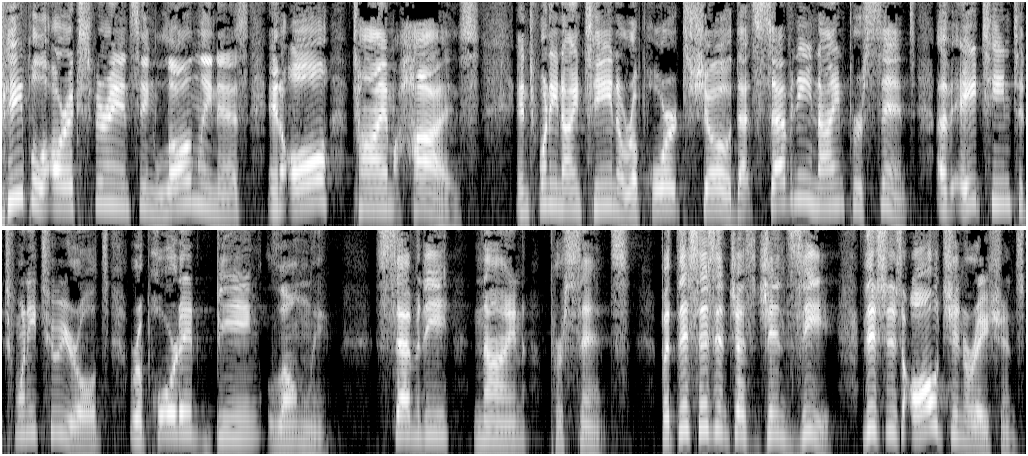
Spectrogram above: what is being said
People are experiencing loneliness in all time highs. In 2019, a report showed that 79% of 18 to 22 year olds reported being lonely. 79%. But this isn't just Gen Z. This is all generations.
